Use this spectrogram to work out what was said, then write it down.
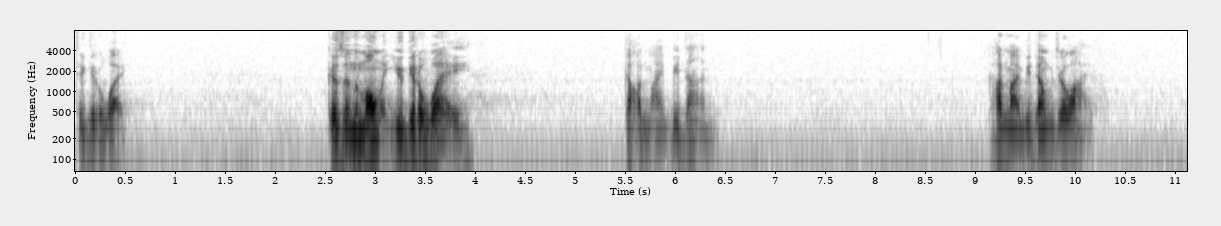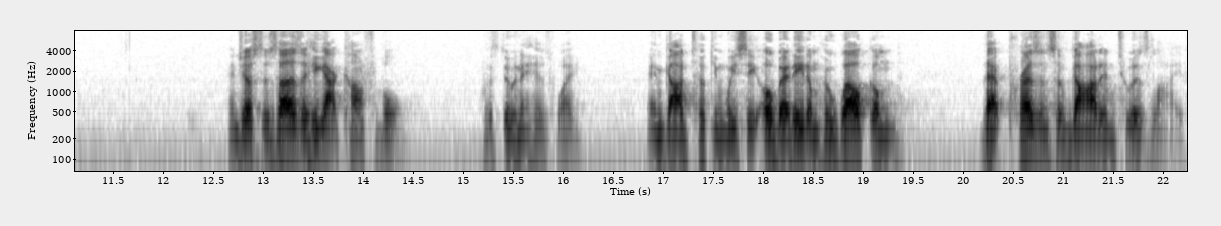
to get away. Because in the moment you get away, God might be done. God might be done with your life. And just as Uzzah, he got comfortable with doing it his way. And God took him. We see Obed Edom who welcomed that presence of God into his life,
